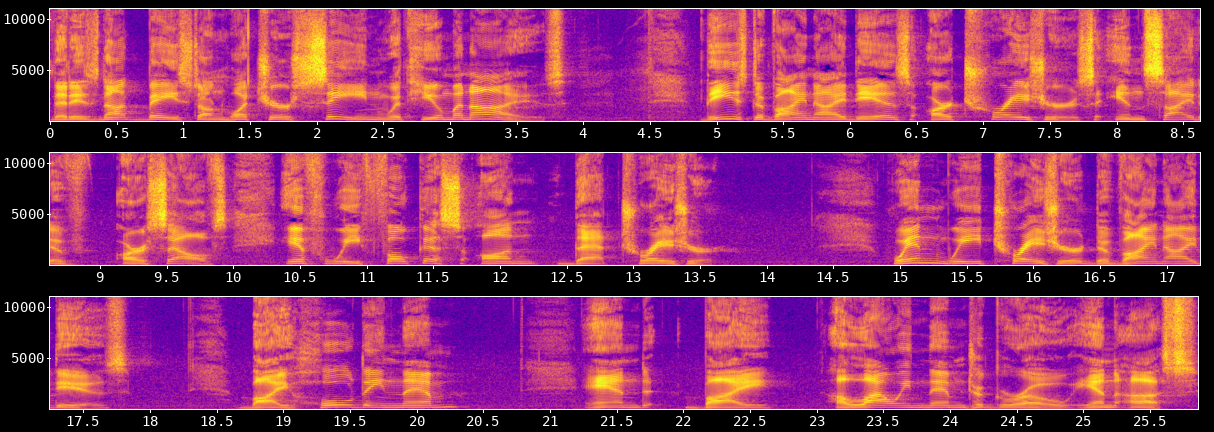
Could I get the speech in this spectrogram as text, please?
that is not based on what you're seeing with human eyes. These divine ideas are treasures inside of ourselves if we focus on that treasure. When we treasure divine ideas by holding them and by allowing them to grow in us,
